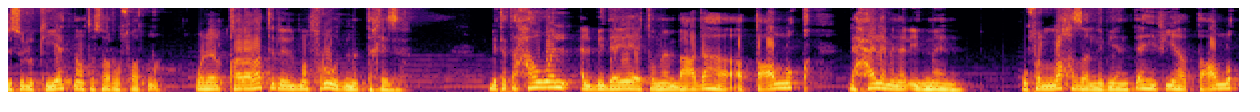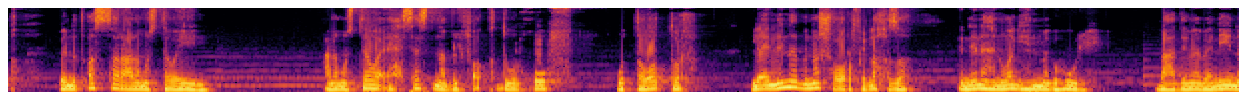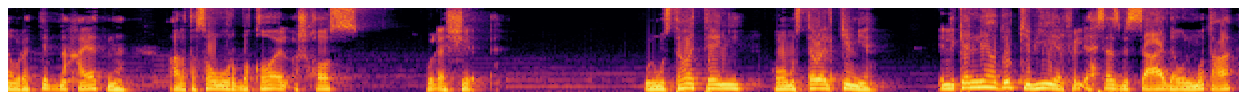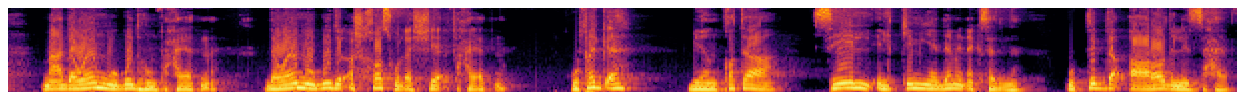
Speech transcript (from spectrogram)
لسلوكياتنا وتصرفاتنا وللقرارات اللي المفروض نتخذها. بتتحول البدايات ومن بعدها التعلق لحالة من الإدمان. وفي اللحظة اللي بينتهي فيها التعلق بنتأثر على مستويين على مستوى إحساسنا بالفقد والخوف والتوتر لأننا بنشعر في لحظة إننا هنواجه المجهول بعد ما بنينا ورتبنا حياتنا على تصور بقاء الأشخاص والأشياء. والمستوى التاني هو مستوى الكيمياء اللي كان ليها دور كبير في الإحساس بالسعادة والمتعة مع دوام وجودهم في حياتنا دوام وجود الأشخاص والأشياء في حياتنا. وفجأة بينقطع سيل الكيمياء ده من أجسادنا. وبتبدأ أعراض الانسحاب.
